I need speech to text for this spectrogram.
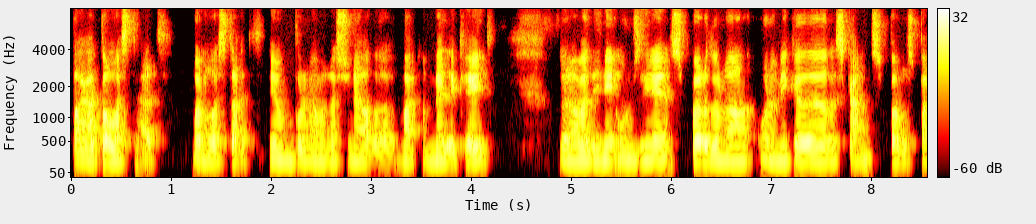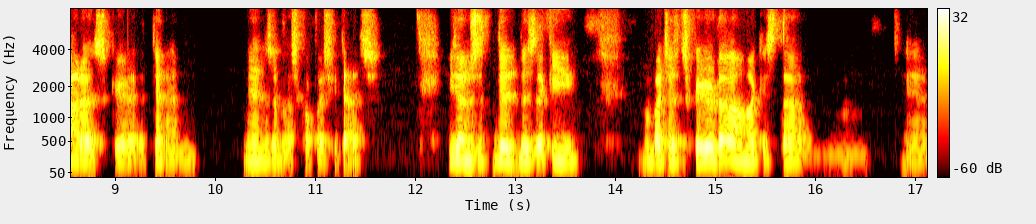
pagat per l'Estat. bueno, l'Estat, hi ha un programa nacional de Medicaid, donava diner, uns diners per donar una mica de descans per als pares que tenen nens amb discapacitats. I doncs de, des d'aquí em vaig inscriure amb aquesta eh,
